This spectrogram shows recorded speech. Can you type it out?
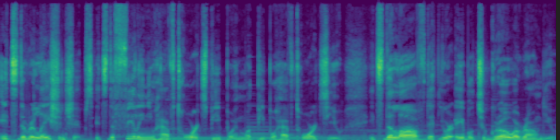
it's the relationships. It's the feeling you have towards people and what people have towards you. It's the love that you are able to grow around you.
